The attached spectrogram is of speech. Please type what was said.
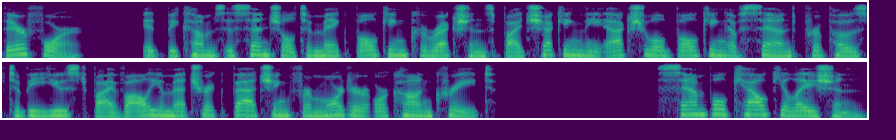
Therefore, it becomes essential to make bulking corrections by checking the actual bulking of sand proposed to be used by volumetric batching for mortar or concrete. Sample calculation.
